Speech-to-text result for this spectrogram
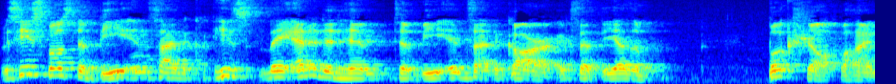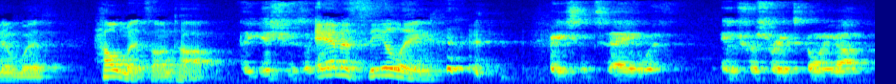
was he supposed to be inside the car? He's they edited him to be inside the car except he has a bookshelf behind him with helmets on top. The issues and a ceiling. facing today with interest rates going up,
